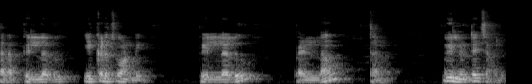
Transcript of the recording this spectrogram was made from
తన పిల్లలు ఇక్కడ చూడండి పిల్లలు పెళ్ళం తను. వీళ్ళుంటే చాలు.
